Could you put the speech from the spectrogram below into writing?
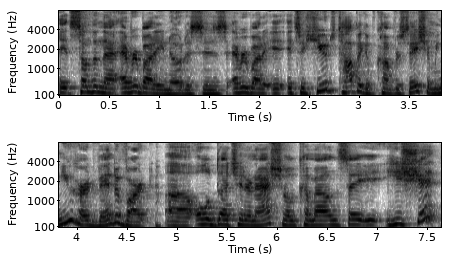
it's something that everybody notices. Everybody, it's a huge topic of conversation. I mean, you heard Van der Vaart, uh, old Dutch international, come out and say he's shit.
